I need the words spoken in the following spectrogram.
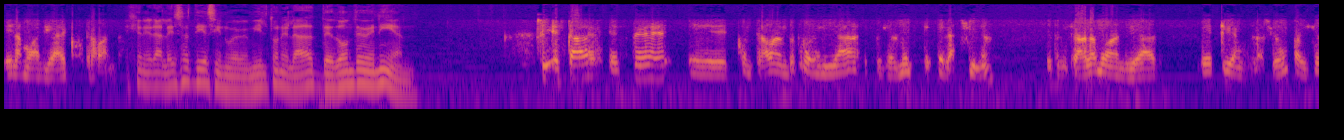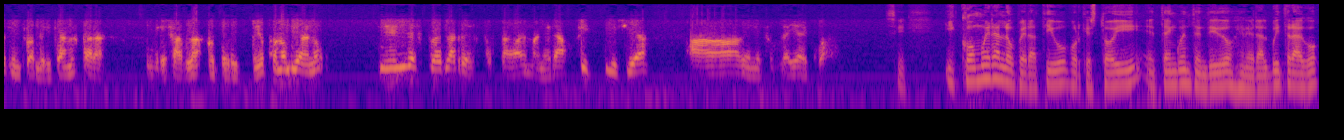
eh, la modalidad de contrabando. General, esas 19 mil toneladas, ¿de dónde venían? Sí, esta, este eh, contrabando provenía especialmente de la China, utilizaba la modalidad de triangulación, países centroamericanos para ingresarla al territorio colombiano y después la reexportaba de manera ficticia a Venezuela y a Ecuador. Sí. ¿Y cómo era el operativo? Porque estoy, eh, tengo entendido, general Buitrago,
